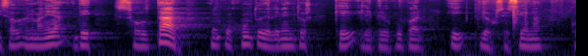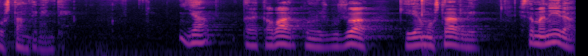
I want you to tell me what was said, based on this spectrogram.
esa manera de soltar un conjunto de elementos que le preocupan y le obsesionan constantemente. Ya para acabar con los bourgeois, quería mostrarle esta manera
